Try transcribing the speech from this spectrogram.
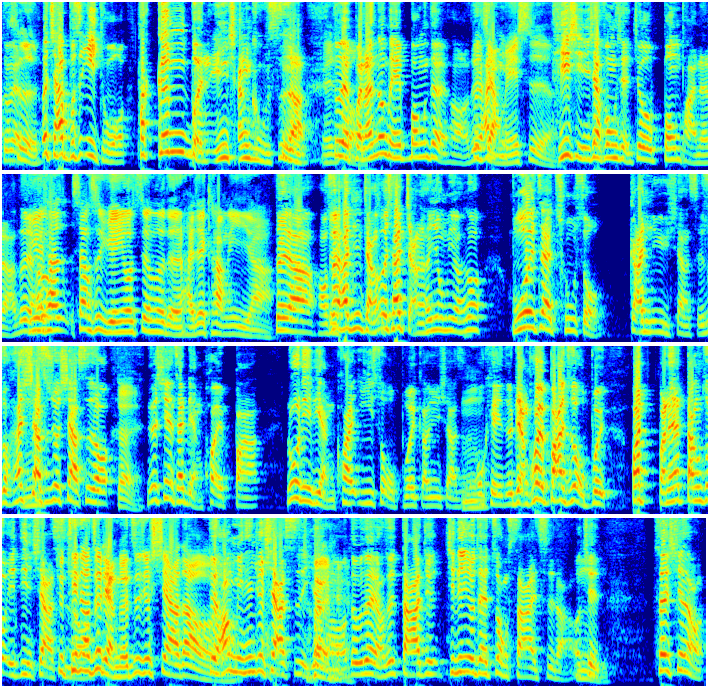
对不对？而且他不是意图哦，他根本影响股市啊，对，本来都没崩的哈，对，讲没事，提醒一下风险就崩盘了啦，对，因为他上次原油正二的人还在抗议啊，对啊，好，所以他已经讲，而且他讲的很用力，他说不会再出手干预下市，说他下市就下市哦，对，那现在才两块八。如果你两块一说，我不会干预下市，OK 的。两块八之后，我不会把把人家当做一定下市。就听到这两个字就吓到了。对，好像明天就下市一样哦，对不对？所以大家就今天又再重杀一次了。而且在现场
